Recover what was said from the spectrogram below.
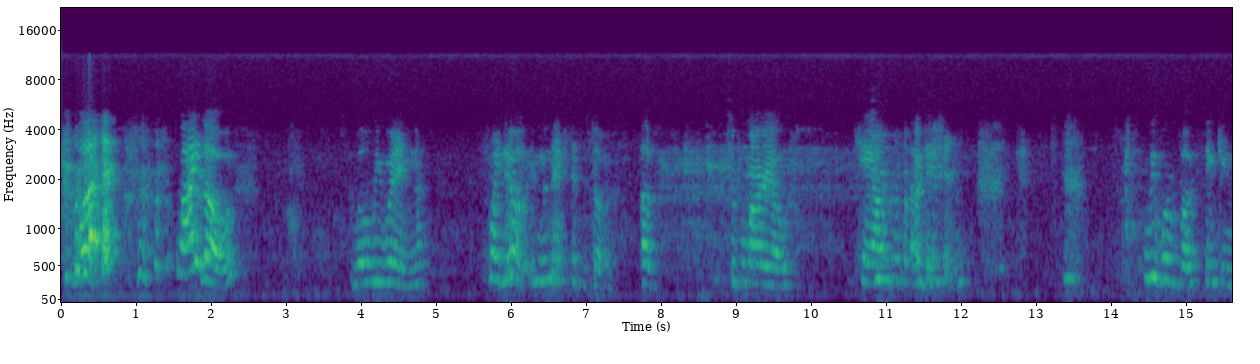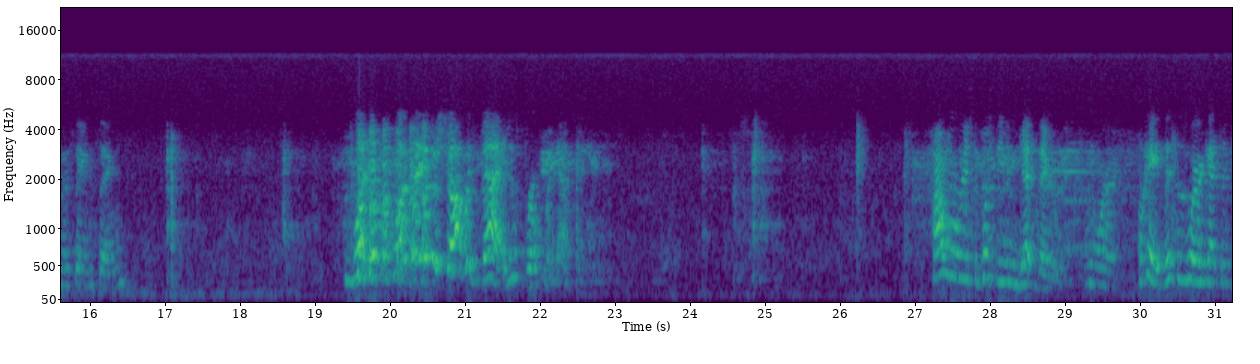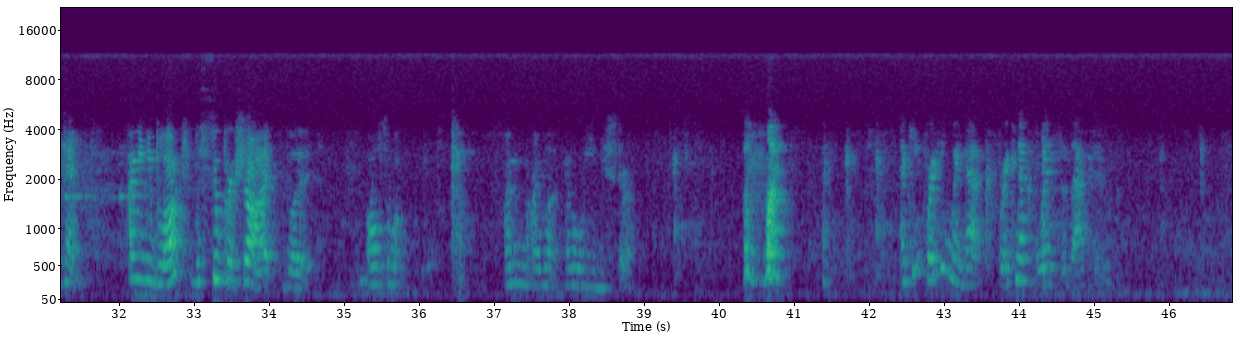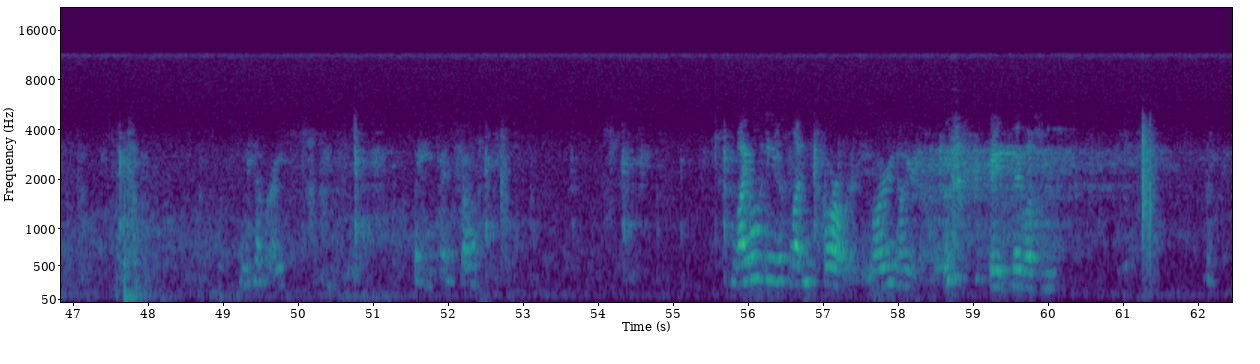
couldn't. what? Why though? Will we win? Find out in the next episode Of Super Mario. Chaos Edition. We were both thinking the same thing. What, what kind of a shot was that? It just broke my neck. How were we supposed to even get there? We weren't. Okay, this is where it gets intense. I mean, you blocked the super shot, but also, I'm I'm a I'm a leaguester. what? I keep breaking my neck. Breakneck Blitz is active. Rights. But you guys don't. Why won't you just let me score already? You already know you're gonna lose. They they listened.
